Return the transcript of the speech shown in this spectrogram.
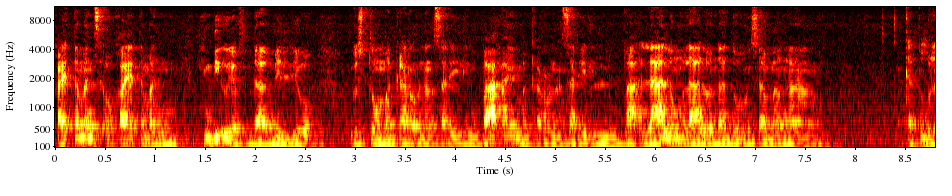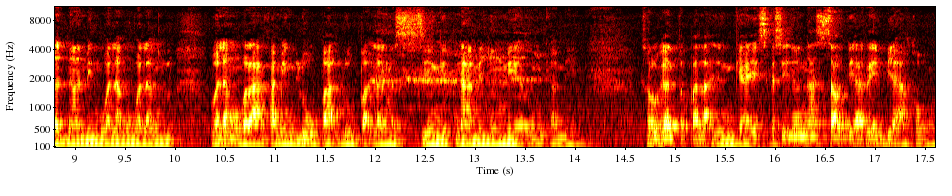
kahit naman o kahit naman hindi OFW, gustong magkaroon ng sariling bahay, magkaroon ng sariling lupa, lalong-lalo na doon sa mga katulad naming walang-walang walang-wala kaming lupa, lupa lang nasisingit namin yung meron kami. So ganito pala yun guys. Kasi nung nasa Saudi Arabia ako,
